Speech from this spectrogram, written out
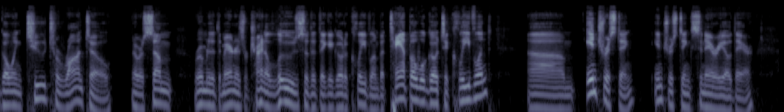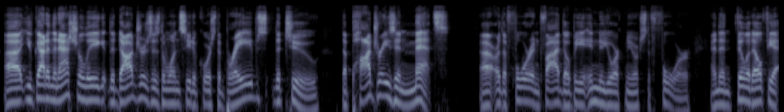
going to Toronto. There was some rumor that the Mariners were trying to lose so that they could go to Cleveland, but Tampa will go to Cleveland. Um, interesting, interesting scenario there. Uh, you've got in the National League, the Dodgers is the one seed, of course, the Braves, the two, The Padres and Mets uh, are the four and five. They'll be in New York. New York's the four. And then Philadelphia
